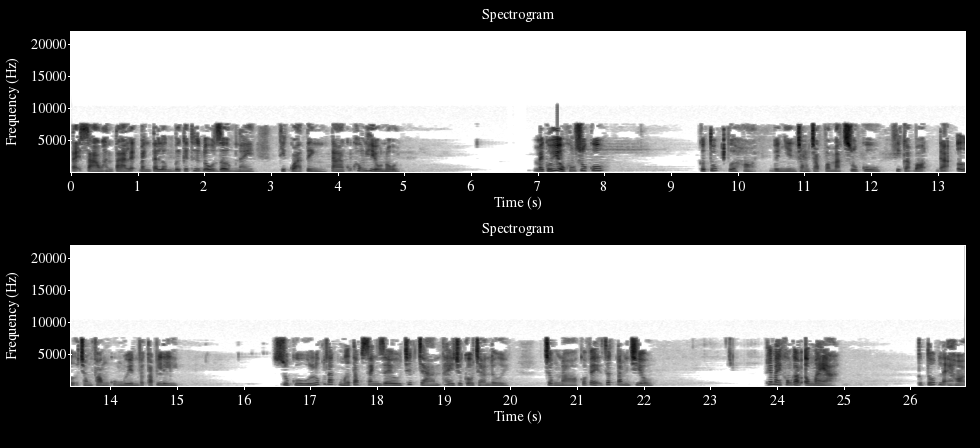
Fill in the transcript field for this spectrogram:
tại sao hắn ta lại banh ta lông bởi cái thứ đồ dởm này thì quả tình ta cũng không hiểu nổi. Mày có hiểu không, Suku? Cơ túc vừa hỏi, vừa nhìn chòng chọc vào mặt Suku khi cả bọn đã ở trong phòng của Nguyên và Cắp Ly. Suku lúc lắc mớ tóc xanh rêu chiếc chán thay cho câu trả lời. Trông nó có vẻ rất đăm chiêu. Thế mày không gặp ông mày à? Túp túp lại hỏi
